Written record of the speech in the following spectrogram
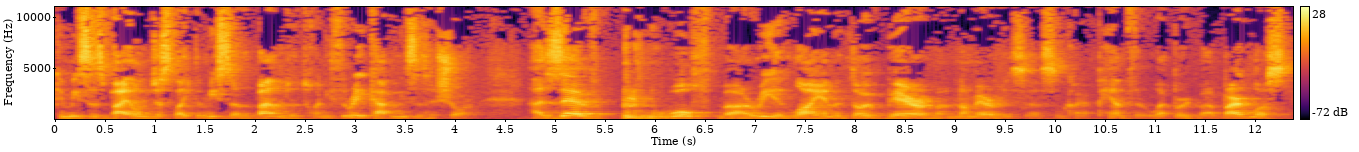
Kemisas bailam, just like the misa, the bailam are 23, kap misas hashor. Hazev, wolf, ba'ari, a lion, a dove, bear, a nomer is uh, some kind of panther, leopard, bardlos,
